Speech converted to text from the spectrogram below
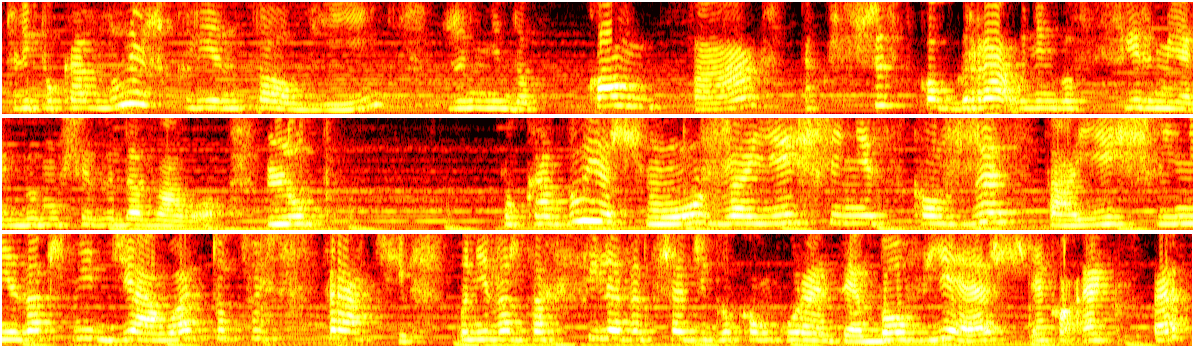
Czyli pokazujesz klientowi, że nie do końca tak wszystko gra u niego w firmie, jakby mu się wydawało. Lub pokazujesz mu, że jeśli nie skorzysta, jeśli nie zacznie działać, to coś straci, ponieważ za chwilę wyprzedzi go konkurencja, bo wiesz jako ekspert,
